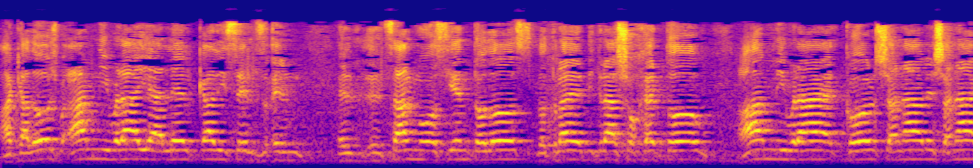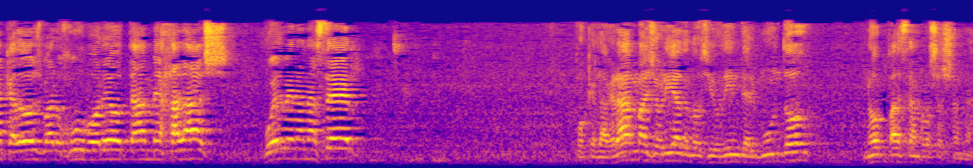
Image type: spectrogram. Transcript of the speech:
Akadosh Am Nibraya Alel Kadis el, el, el, Salmo 102 lo trae el Midrash Shoher Tov. Am Kol Shana Shana Kadosh Baruchu Boreo Tam Mehalash. Vuelven a nacer. Porque la gran mayoría de los Yudim del mundo no pasan Rosh Hashanah.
